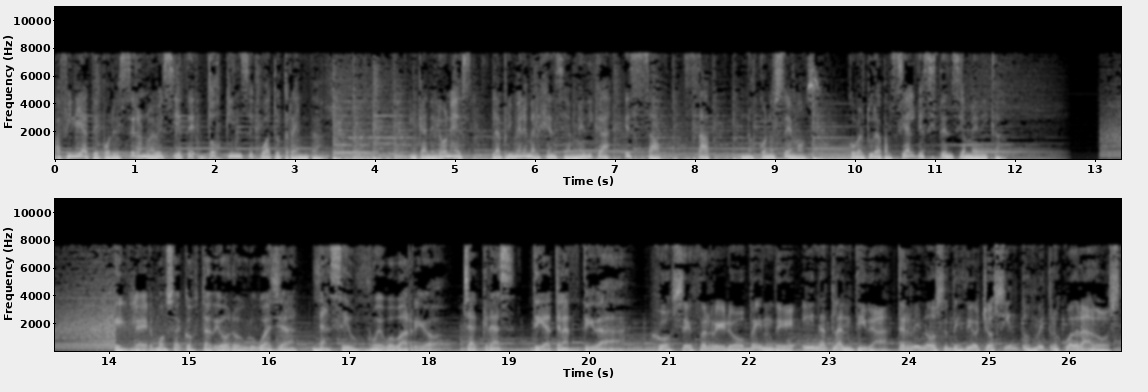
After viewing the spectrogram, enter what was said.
Afiliate por el 097-215-430. En Canelones, la primera emergencia médica es SAP. SAP, nos conocemos. Cobertura parcial de asistencia médica. En la hermosa costa de oro uruguaya nace un nuevo barrio, Chacras de Atlántida José Ferrero vende en Atlántida terrenos desde 800 metros cuadrados,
